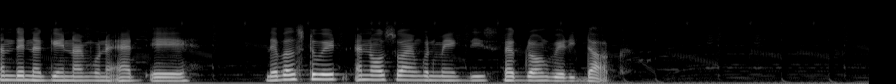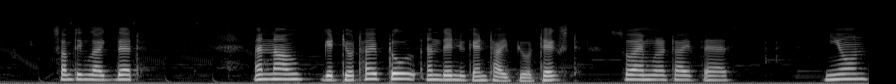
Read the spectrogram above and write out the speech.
And then again i'm gonna add a levels to it and also I'm gonna make this background very dark. Something like that. And now get your type tool and then you can type your text. So I'm gonna type as neon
